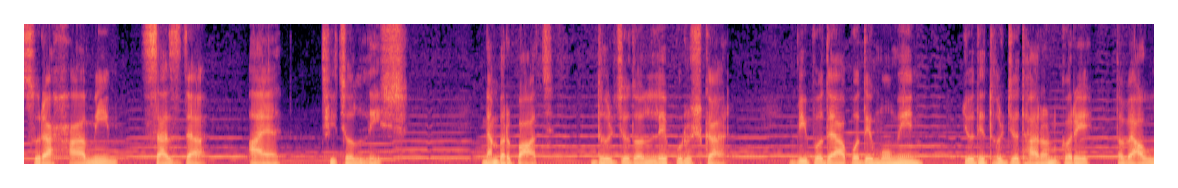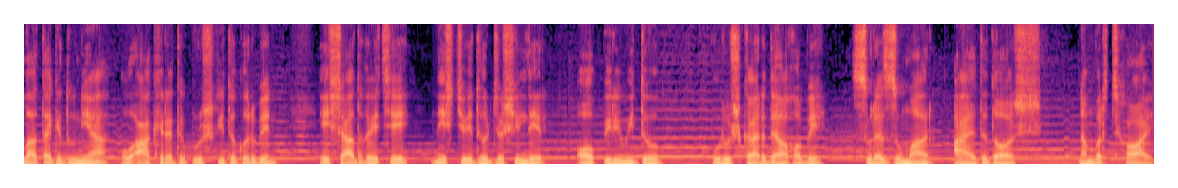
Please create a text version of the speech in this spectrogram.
সুরা হামিম, সাজদা, আয়াত ছিচল্লিশ। নাম্বার পাঁচ, ধৈর্য দললে পুরস্কার। বিপদে আপদে মুমিন যদি ধৈর্য ধারণ করে, তবে আল্লাহ তাকে দুনিয়া ও আখেরাতে পুরস্কৃত করবেন। এই স্বাদ হয়েছে, নিশ্চয়ই ধৈর্যশীলদের অপরিমিত পুরস্কার দেওয়া হবে। সুরাজ জুমার আয়াত দশ। নম্বর ছয়,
